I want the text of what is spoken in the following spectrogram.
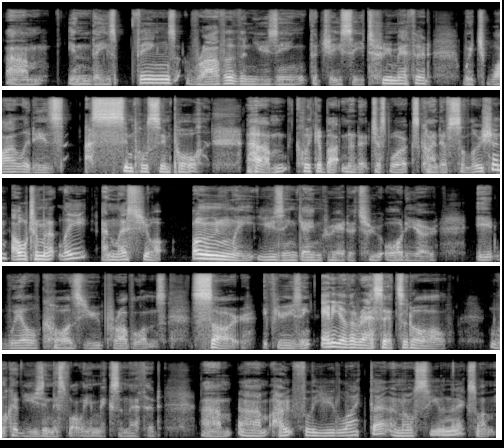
Um, in these things rather than using the GC2 method, which while it is a simple, simple um, click a button and it just works kind of solution, ultimately, unless you're only using Game Creator 2 audio, it will cause you problems. So if you're using any other assets at all, look at using this volume mixer method. Um, um, hopefully you like that and I'll see you in the next one.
